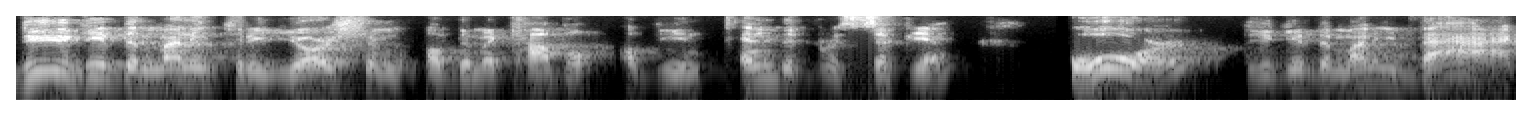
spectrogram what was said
Do you give the money to the Yorshim of the Makabal, of the intended recipient, or do you give the money back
